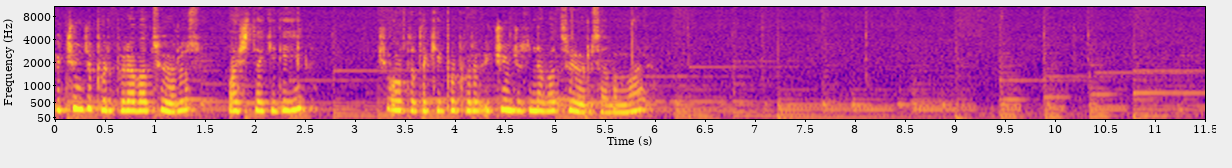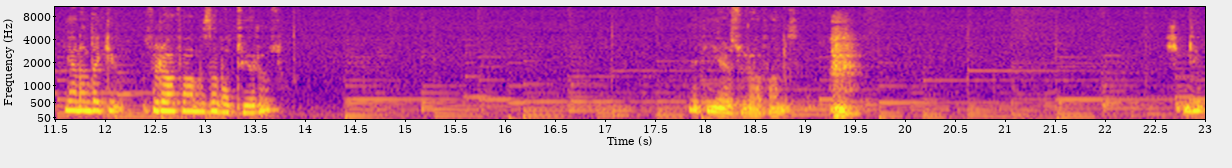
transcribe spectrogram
üçüncü pırpıra batıyoruz. Baştaki değil. Şu ortadaki pırpırı üçüncüsüne batıyoruz hanımlar. Yanındaki zürafamıza batıyoruz. Diğer zürafamıza. Şimdi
